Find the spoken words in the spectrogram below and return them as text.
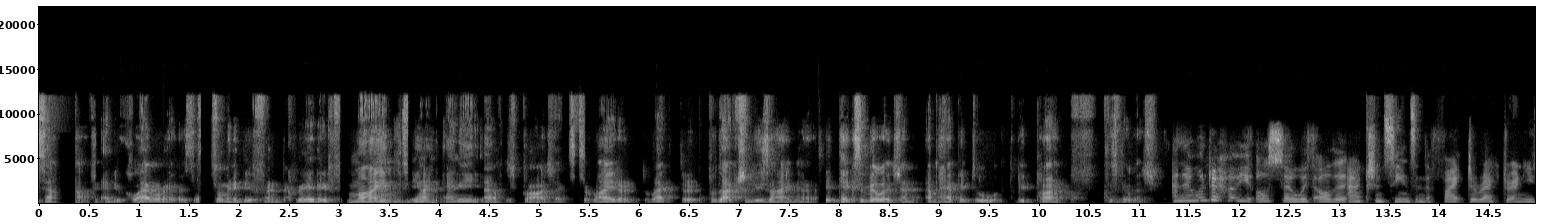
yourself and your collaborators. There's so many different creative minds behind any of these projects, the writer, director, production designer. It takes a village and I'm happy to, to be part of this village. And I wonder how you also, with all the action scenes and the fight director, and you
